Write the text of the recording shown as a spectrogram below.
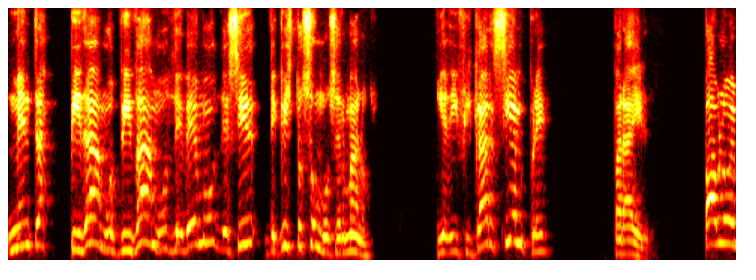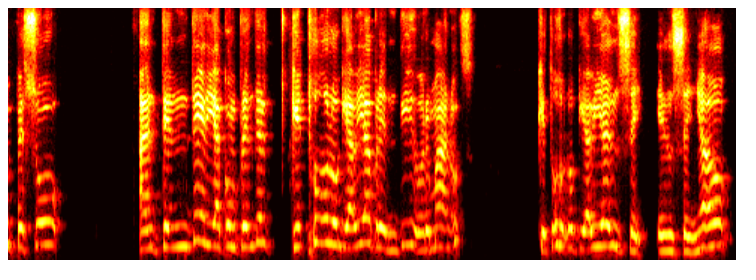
Mientras pidamos, vivamos, debemos decir de Cristo somos hermanos y edificar siempre para Él. Pablo empezó a entender y a comprender que todo lo que había aprendido, hermanos, que todo lo que había enseñado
